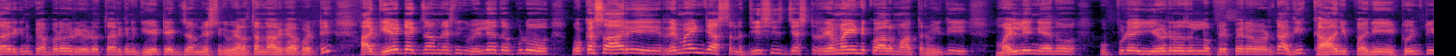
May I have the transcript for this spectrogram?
తారీఖున ఫిబ్రవరి ఏడో తారీఖున గేట్ ఎగ్జామినేషన్కి వెళుతున్నారు కాబట్టి ఆ గేట్ ఎగ్జామినేషన్కి వెళ్ళేటప్పుడు ఒకసారి రిమైండ్ చేస్తున్నా. This is just remind call మాత్రం ఇది మళ్ళీ నేను ఇప్పుడే ఈ ఏడు రోజుల్లో ప్రిపేర్ అవ్వంటే అది కాని పని. ట్వంటీ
